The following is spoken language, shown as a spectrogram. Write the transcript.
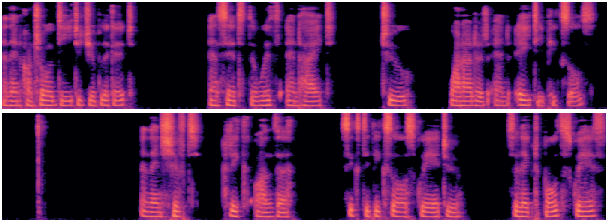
And then control D to duplicate and set the width and height to 180 pixels. And then shift click on the 60 pixel square to select both squares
